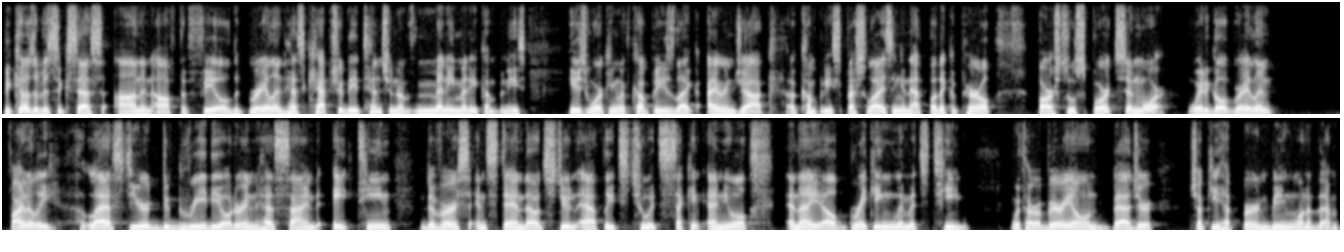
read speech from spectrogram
Because of his success on and off the field, Braelon has captured the attention of many, many companies. He's working with companies like Iron Jock, a company specializing in athletic apparel, Barstool Sports, and more. Way to go, Braelon. Finally, last year, Degree Deodorant has signed 18 diverse and standout student athletes to its second annual NIL Breaking Limits team, with our very own Badger Chucky Hepburn being one of them.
